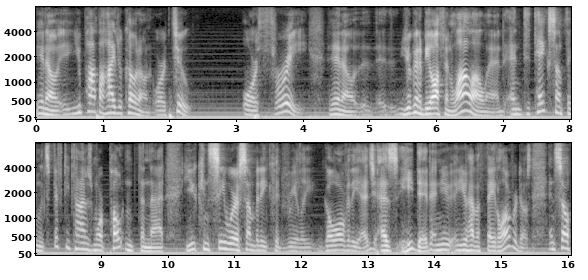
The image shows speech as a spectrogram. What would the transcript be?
you know, you pop a hydrocodone or two or three, you know, you're going to be off in la la land. And to take something that's 50 times more potent than that, you can see where somebody could really go over the edge, as he did, and you, you have a fatal overdose. And so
